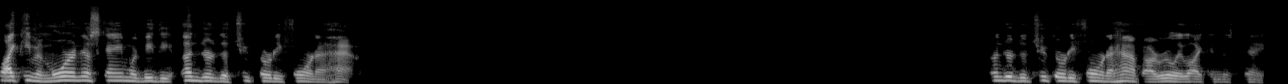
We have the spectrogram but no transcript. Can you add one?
like even more in this game would be the under the 234 and a half. Under the 234 and a half, I really like in this game.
